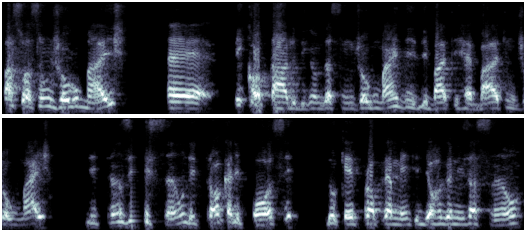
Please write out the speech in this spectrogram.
passou a ser um jogo mais é, picotado, digamos assim, um jogo mais de, de bate e rebate, um jogo mais de transição, de troca de posse, do que propriamente de organização,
